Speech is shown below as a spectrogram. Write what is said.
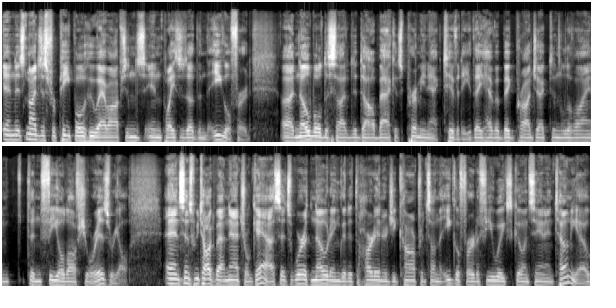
and it's not just for people who have options in places other than the Eagleford. Uh, Noble decided to dial back its Permian activity. They have a big project in the Leviathan field offshore Israel. And since we talked about natural gas, it's worth noting that at the Hart Energy Conference on the Eagleford a few weeks ago in San Antonio,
